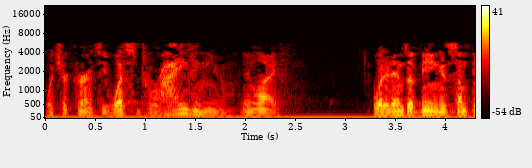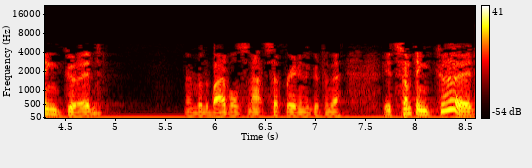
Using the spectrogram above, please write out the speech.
What's your currency? What's driving you in life? What it ends up being is something good. Remember, the Bible's not separating the good from the. It's something good,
